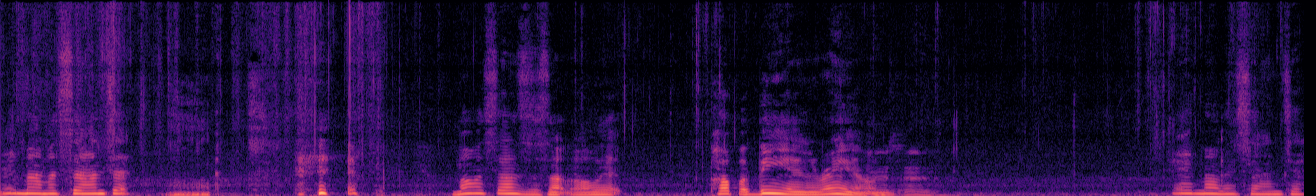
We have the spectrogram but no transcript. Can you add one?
Hey, Mama Sansa. Mama Sansa's not gonna let Papa Ben around. Mm-hmm. Hey, Mama Sansa.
